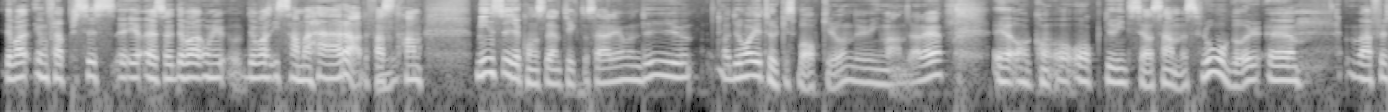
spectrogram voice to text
det var ungefär precis, eh, alltså det, var, det var i samma härad fast mm. han, min syokonsulent tyckte så här, ja men du, du har ju turkisk bakgrund, du är invandrare eh, och, och, och du är intresserad av samhällsfrågor. Varför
